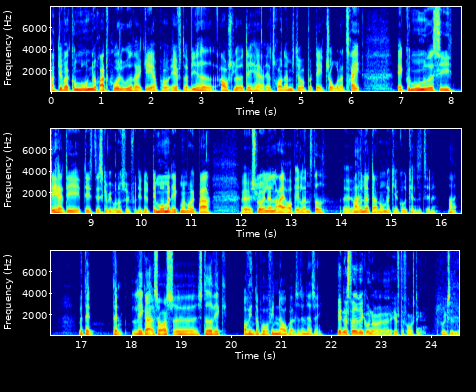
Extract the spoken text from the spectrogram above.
og det var kommunen jo ret hurtigt ude at reagere på, efter vi havde afsløret det her. Jeg tror nærmest, det var på dag to eller tre, at kommunen ude at sige, det her, det, det, det skal vi undersøge, for det, det må man ikke. Man må ikke bare øh, slå en eller anden lejr op et eller andet sted, øh, uden at der er nogen, der giver godkendelse til det. Nej. Men den, den ligger altså også øh, stadigvæk og venter på at finde en afgørelse den her sag. Den er stadigvæk under øh, efterforskning politiet.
